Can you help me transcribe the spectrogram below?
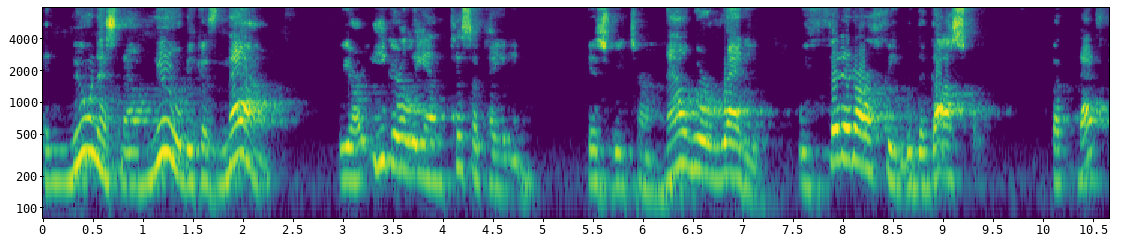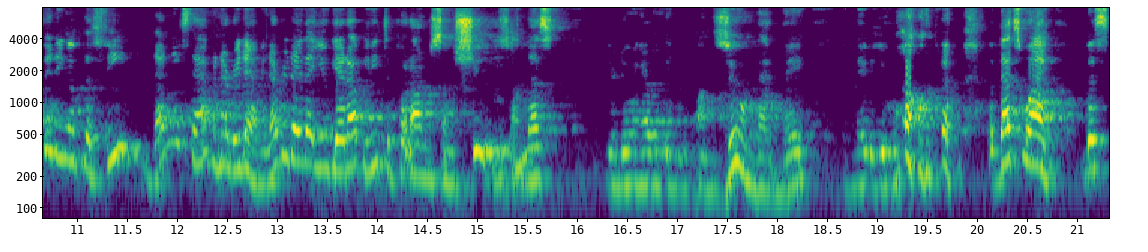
In newness now, new, because now we are eagerly anticipating his return. Now we're ready. We fitted our feet with the gospel. But that fitting of the feet, that needs to happen every day. I mean, every day that you get up, you need to put on some shoes, unless you're doing everything on Zoom that day. And maybe you won't. but that's why this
